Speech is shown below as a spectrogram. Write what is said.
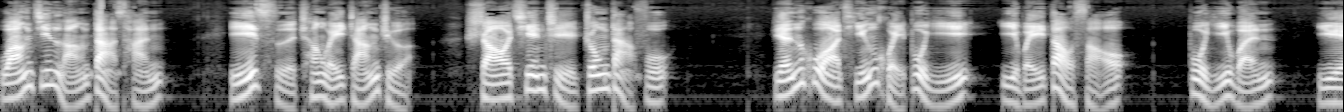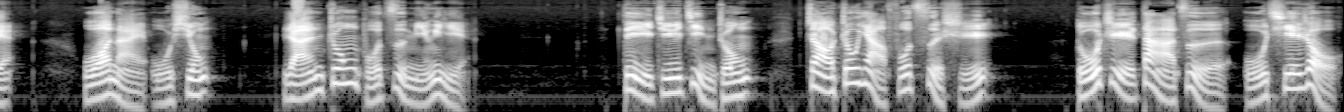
王金郎大惭，以此称为长者。少迁至中大夫，人或停悔不疑，以为道扫。不疑闻曰：“我乃无兄，然终不自明也。”帝居晋中，召周亚夫赐食，独至大字，无切肉，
